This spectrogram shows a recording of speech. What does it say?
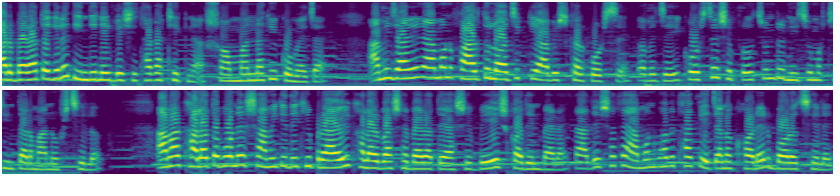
আর বেড়াতে গেলে তিন দিনের বেশি থাকা ঠিক না, সম্মান নাকি কমে যায়। আমি জানি না এমন ফালতু লজিক কি আবিষ্কার করছে, তবে যেই করছে সে প্রচণ্ড নিচু চিন্তার মানুষ ছিল। আমার খালাতো বোনের স্বামীকে দেখি প্রায়ই খালার বাসায় বেড়াতে আসে। বেশ কদিন বেড়ায়। তাদের সাথে এমনভাবে থাকে যেন ঘরের বড় ছেলে।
